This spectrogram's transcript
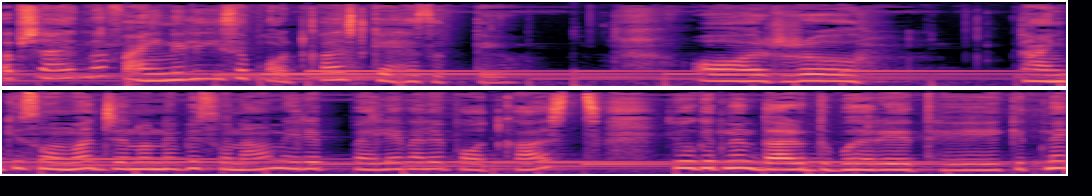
अब शायद मैं फाइनली इसे पॉडकास्ट कह सकती हूँ। और थैंक यू सो मच जिन्होंने भी सुना मेरे पहले वाले पॉडकास्ट कि वो कितने दर्द भरे थे कितने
